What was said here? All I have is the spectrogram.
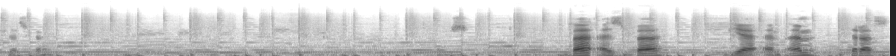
chwileczkę. Dobrze. B, SB, G, MM. Teraz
